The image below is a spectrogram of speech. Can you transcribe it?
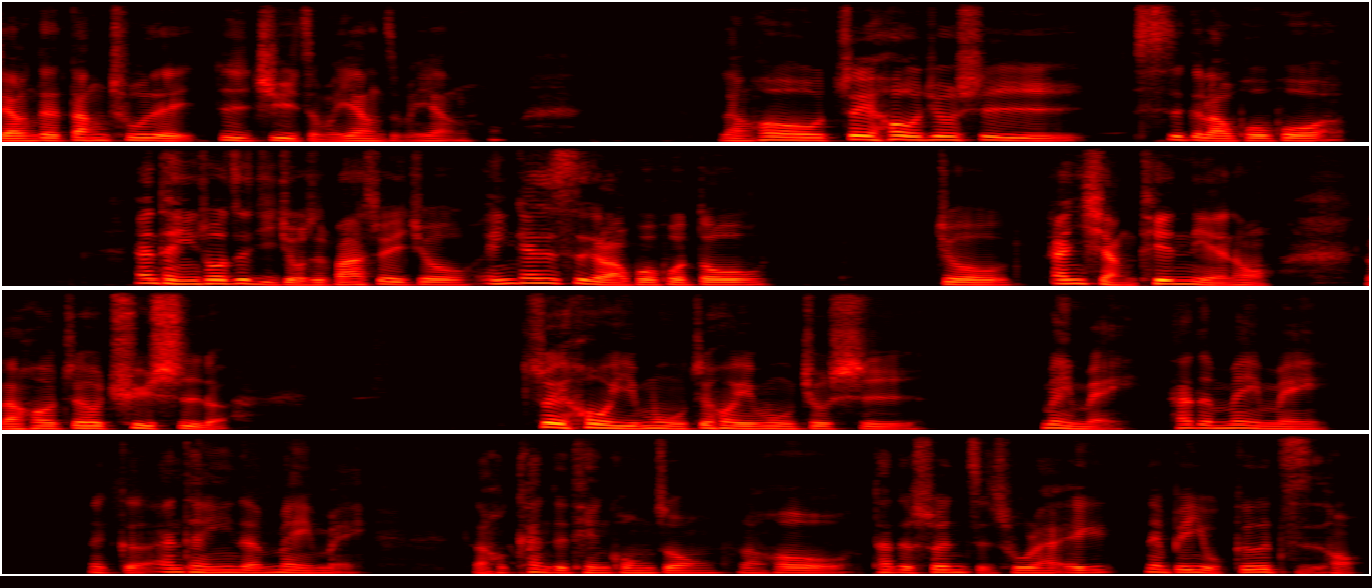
聊的当初的日剧怎么样怎么样，然后最后就是四个老婆婆，安藤英说自己九十八岁就应该是四个老婆婆都就安享天年哦，然后最后去世了。最后一幕，最后一幕就是妹妹，她的妹妹，那个安藤英的妹妹，然后看着天空中，然后她的孙子出来，哎，那边有鸽子哦，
